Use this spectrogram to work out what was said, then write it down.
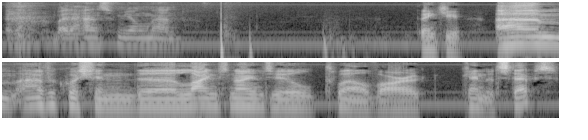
By the, by the handsome young man. Thank you. Um, I have a question. The lines 9 till 12 are candidate steps?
